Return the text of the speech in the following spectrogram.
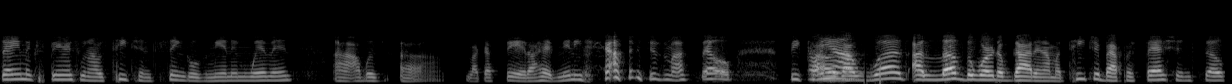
same experience when I was teaching singles, men and women. Uh, I was, uh, like I said, I had many challenges myself because Oh, yeah. I was, I love the Word of God, and I'm a teacher by profession, so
